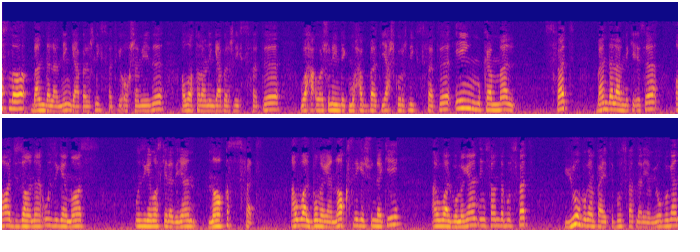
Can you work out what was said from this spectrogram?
aslo bandalarning gapirishlik sifatiga o'xshamaydi. Alloh taoloning gapirishlik sifati va shuningdek muhabbat yaxshi ko'rishlik sifati eng mukammal sifat. Bandalarniki esa ojizona o'ziga mos o'ziga mos keladigan noqis sifat. Avval bo'lmagan noqisligi shundaki avval bo'lmagan insonda bu sifat yo'q bo'lgan payti bu sifatlari ham yo'q bo'lgan.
